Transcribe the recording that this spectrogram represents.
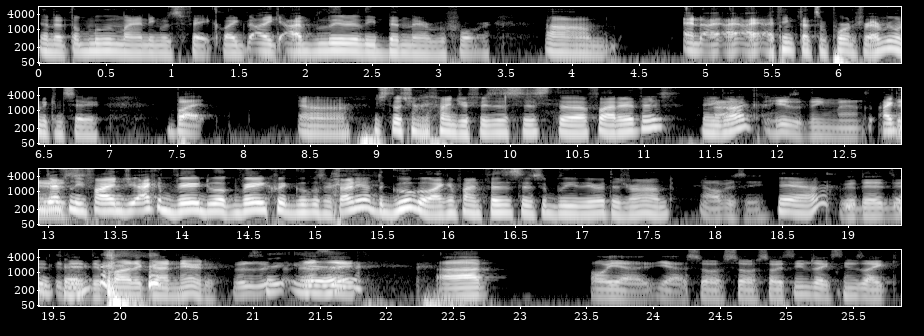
and that the moon landing was fake. Like like I've literally been there before. Um, and I, I I think that's important for everyone to consider. But uh, you still trying to find your physicist uh, flat earthers? Any Uh, luck? Here's the thing, man. I can There's- definitely find you. I can very do a very quick Google search. I don't even have to Google. I can find physicists who believe the Earth is round. obviously. Yeah. They're, they're, Okay. they're, part of the grand narrative. That's it. That's Yeah. it. Uh, oh yeah, yeah. So so so it seems like seems like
